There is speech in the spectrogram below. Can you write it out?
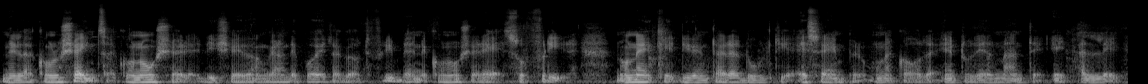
nella conoscenza. Conoscere, diceva un grande poeta Gottfried Benn, conoscere è soffrire, non è che diventare adulti è sempre una cosa entusiasmante e allegra,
